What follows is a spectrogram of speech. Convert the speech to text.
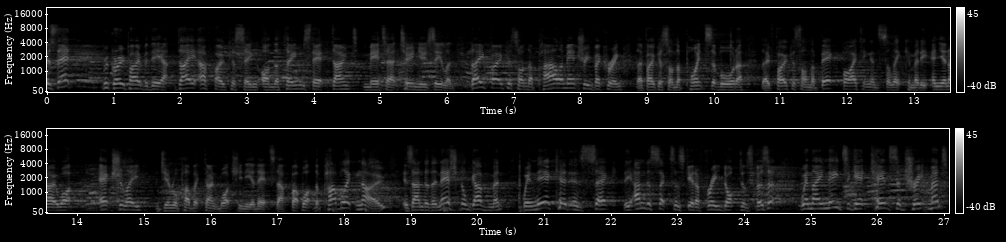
is that group over there, they are focusing on the things that don't matter to New Zealand. They focus on the parliamentary bickering, they focus on the points of order, they focus on the backbiting in select committee. And you know what? Actually, the general public don't watch any of that stuff. But what the public know is under the national government, when their kid is sick, the under sixes get a free doctor's visit. When they need to get cancer treatment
